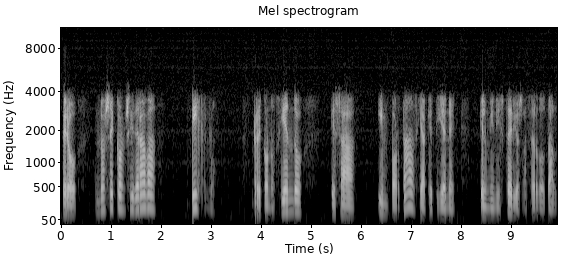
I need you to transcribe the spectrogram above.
pero no se consideraba digno, reconociendo esa importancia que tiene el ministerio sacerdotal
